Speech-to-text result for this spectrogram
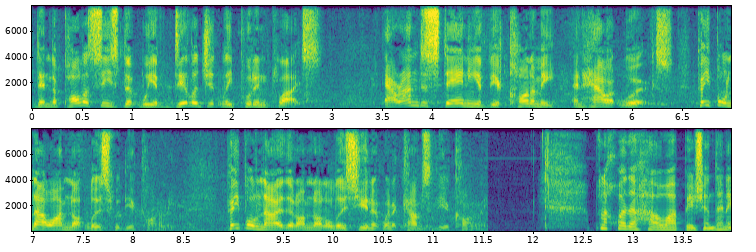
then the policies that we have diligently put in place, our understanding of the economy and how it works. People know I'm not loose with the economy. People know that I'm not a loose unit when it comes to the economy. بلخوا د هوا پیژندنې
